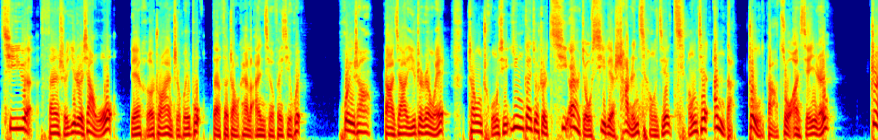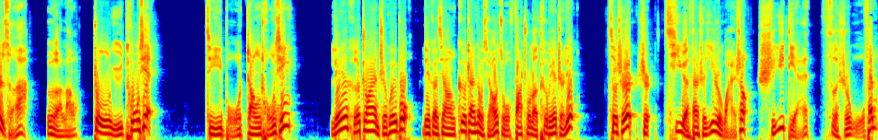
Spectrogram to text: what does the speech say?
七月三十一日下午，联合专案指挥部再次召开了案情分析会，会上大家一致认为，张崇新应该就是七二九系列杀人、抢劫、强奸案的重大作案嫌疑人。至此啊，恶狼。终于突现，缉捕张崇新。联合专案指挥部立刻向各战斗小组发出了特别指令。此时是七月三十一日晚上十一点四十五分。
